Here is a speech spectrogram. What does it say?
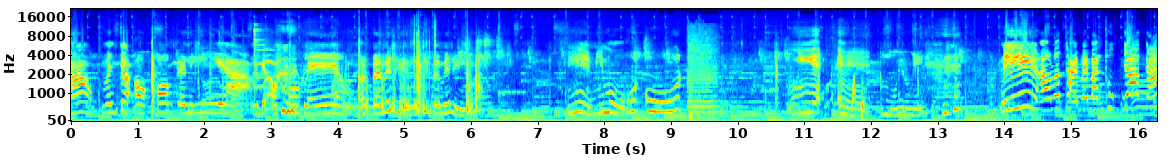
อ้าว มันจะออกคอกอันนี้อะมันจะออกคอกแล้ว มันไปไม่ถึงที่ไปไม่ถึง นี่มีหมูอูดอูดนี่เอ๋หมูอยู่ตรงนี้ นี่เอารถไถไปบรรทุกหญ้าก้า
